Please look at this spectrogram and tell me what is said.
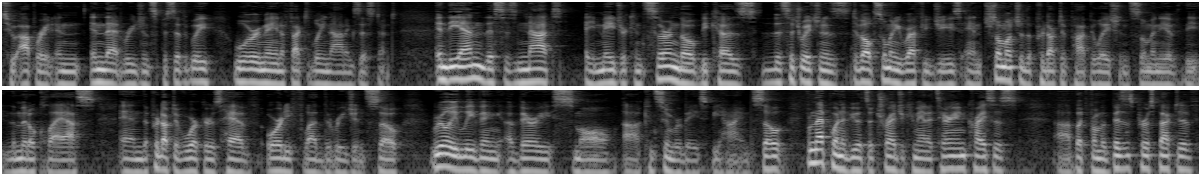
to operate in, in that region specifically will remain effectively non existent. In the end, this is not a major concern, though, because the situation has developed so many refugees and so much of the productive population, so many of the, the middle class and the productive workers have already fled the region. So, really leaving a very small uh, consumer base behind. So, from that point of view, it's a tragic humanitarian crisis. Uh, but from a business perspective,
